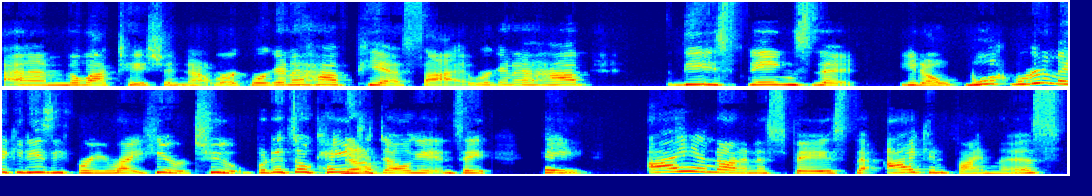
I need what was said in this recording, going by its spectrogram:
um, the lactation network. We're going to have PSI. We're going to have these things that, you know, we'll, we're going to make it easy for you right here too. But it's okay Yeah. to delegate and say, Hey, I am not in a space that I can find this,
